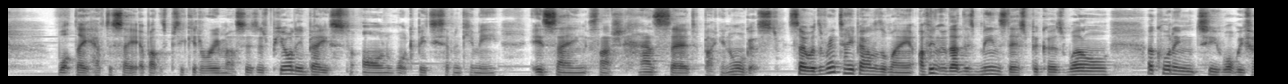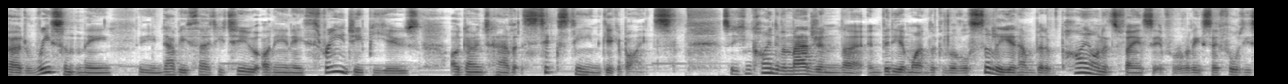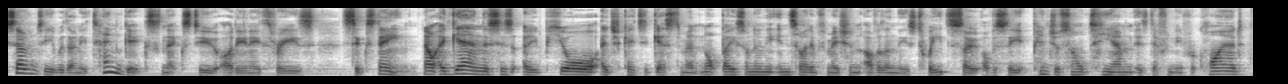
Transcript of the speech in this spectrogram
what they have to say about this particular remaster. is purely based on what Kopite7kimi is saying slash has said back in August. So with the red tape out of the way, I think that, this means this because, well, according to what we've heard recently, the Navi 32 RDNA 3 GPUs are going to have 16 gigabytes. So you can kind of imagine that Nvidia might look a little silly and have a bit of pie on its face if it released a 4070 with only 10 gigs next to RDNA 3's 16. Now again, this is a pure educated guesstimate, not based on any inside information other than these tweets, so obviously pinch of salt TM is definitely required,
